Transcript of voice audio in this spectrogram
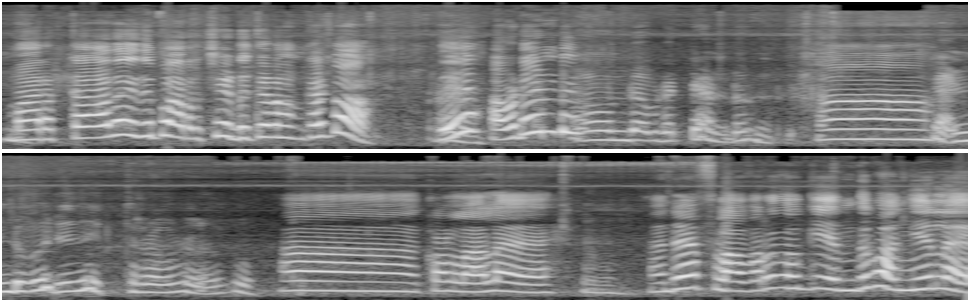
മറക്കാതെ ഇത് പറിച്ചെടുക്കണം കേട്ടോ. അവിടെ ഉണ്ട്. ഉണ്ട് അവിടെ രണ്ടുണ്ട് ആ. രണ്ടു ഒരു ഇത്ര ഉള്ളൂ ആ കൊള്ളാല്ലേ അതിന്റെ ഫ്ലവർ നോക്കി എന്ത് ഭംഗിയല്ലേ.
